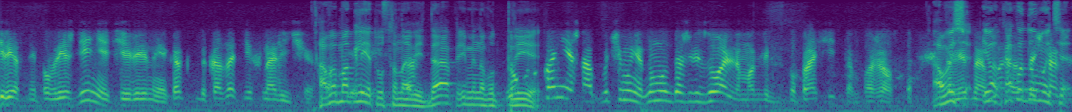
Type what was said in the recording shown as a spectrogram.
телесные повреждения, те или иные, как доказать их наличие. А вы могли это установить, да? да? Именно вот при... Ну, конечно, а почему нет? Ну, мы даже визуально могли бы попросить там, пожалуйста. А вы, знаю, Иван, как вы думаете,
